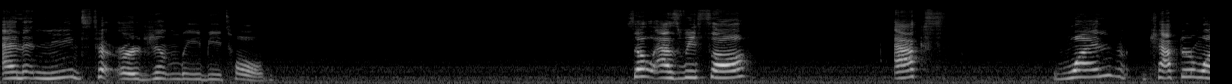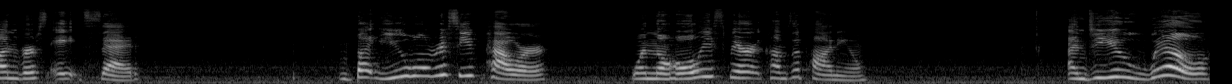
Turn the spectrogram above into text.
And it needs to urgently be told. So, as we saw, Acts 1, chapter 1, verse 8 said, But you will receive power when the Holy Spirit comes upon you, and you will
